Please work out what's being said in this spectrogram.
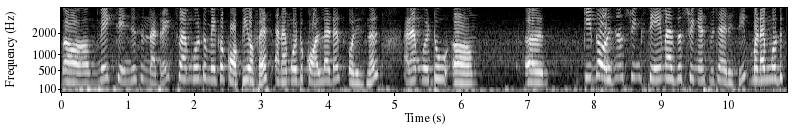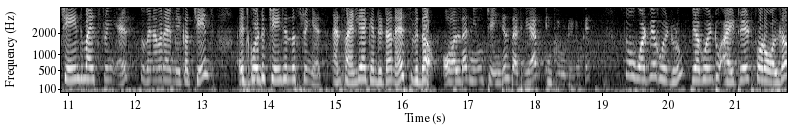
uh, make changes in that right? So i'm going to make a copy of s and i'm going to call that as original and i'm going to um, uh, keep the original string same as the string s which I received but I'm going to change my string s. So whenever I make a change it's going to change in the string s. And finally I can return s with the all the new changes that we have included okay so what we are going to do we are going to iterate for all the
